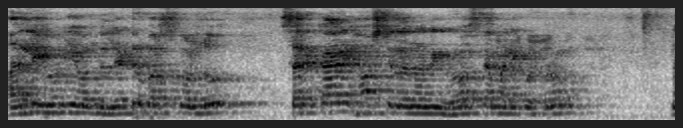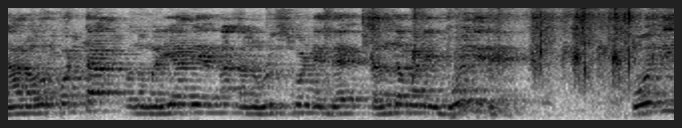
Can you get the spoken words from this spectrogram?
ಅಲ್ಲಿ ಹೋಗಿ ಒಂದು ಲೆಟರ್ ಬರ್ಸ್ಕೊಂಡು ಸರ್ಕಾರಿ ಹಾಸ್ಟೆಲ್ ನನಗೆ ವ್ಯವಸ್ಥೆ ಮಾಡಿಕೊಟ್ರು ನಾನು ಅವ್ರು ಕೊಟ್ಟ ಒಂದು ಮರ್ಯಾದೆಯನ್ನ ನಾನು ಉಳಿಸ್ಕೊಂಡಿದ್ದೆ. ತಂದ ಮಾಡಿ ಓದಿದೆ. ಓದಿ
